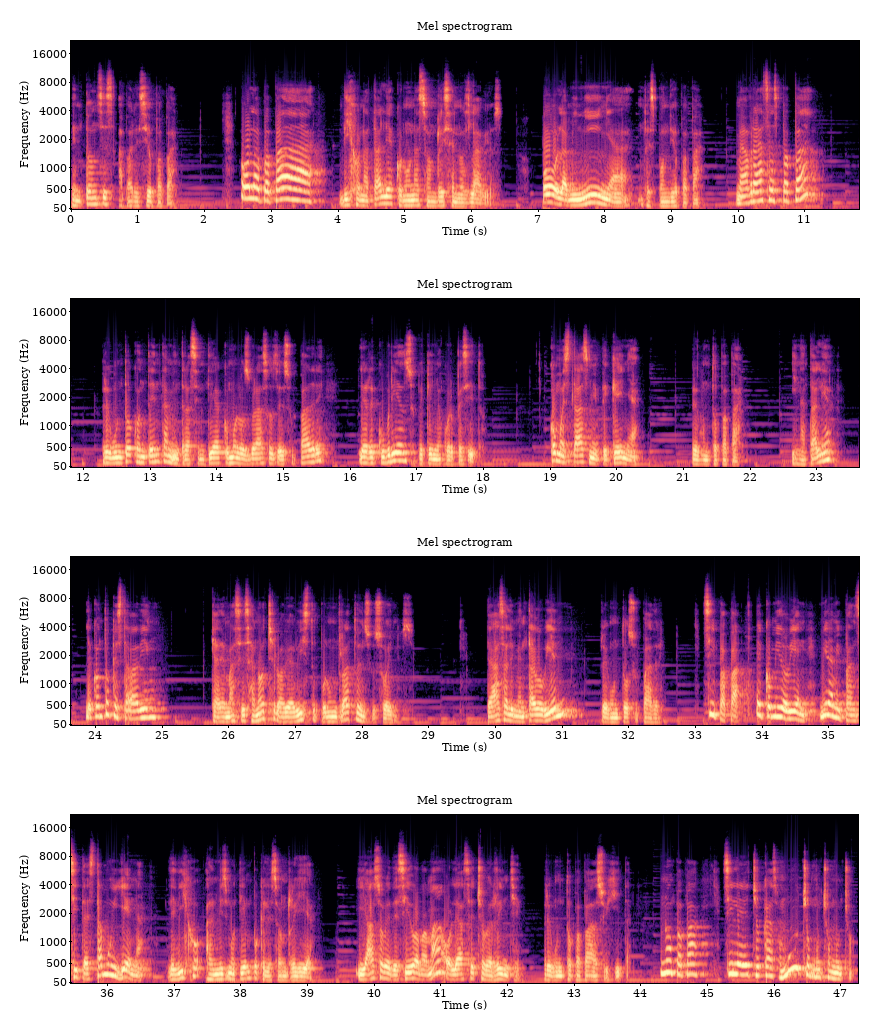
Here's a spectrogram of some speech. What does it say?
Entonces apareció papá. Hola papá, dijo Natalia con una sonrisa en los labios. Hola mi niña, respondió papá. ¿Me abrazas papá? preguntó contenta mientras sentía cómo los brazos de su padre le recubrían su pequeño cuerpecito. ¿Cómo estás, mi pequeña? preguntó papá. Y Natalia le contó que estaba bien, que además esa noche lo había visto por un rato en sus sueños. ¿Te has alimentado bien? preguntó su padre. Sí, papá, he comido bien. Mira mi pancita, está muy llena, le dijo al mismo tiempo que le sonreía. ¿Y has obedecido a mamá o le has hecho berrinche? preguntó papá a su hijita. No, papá, sí le he hecho caso, mucho, mucho, mucho.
